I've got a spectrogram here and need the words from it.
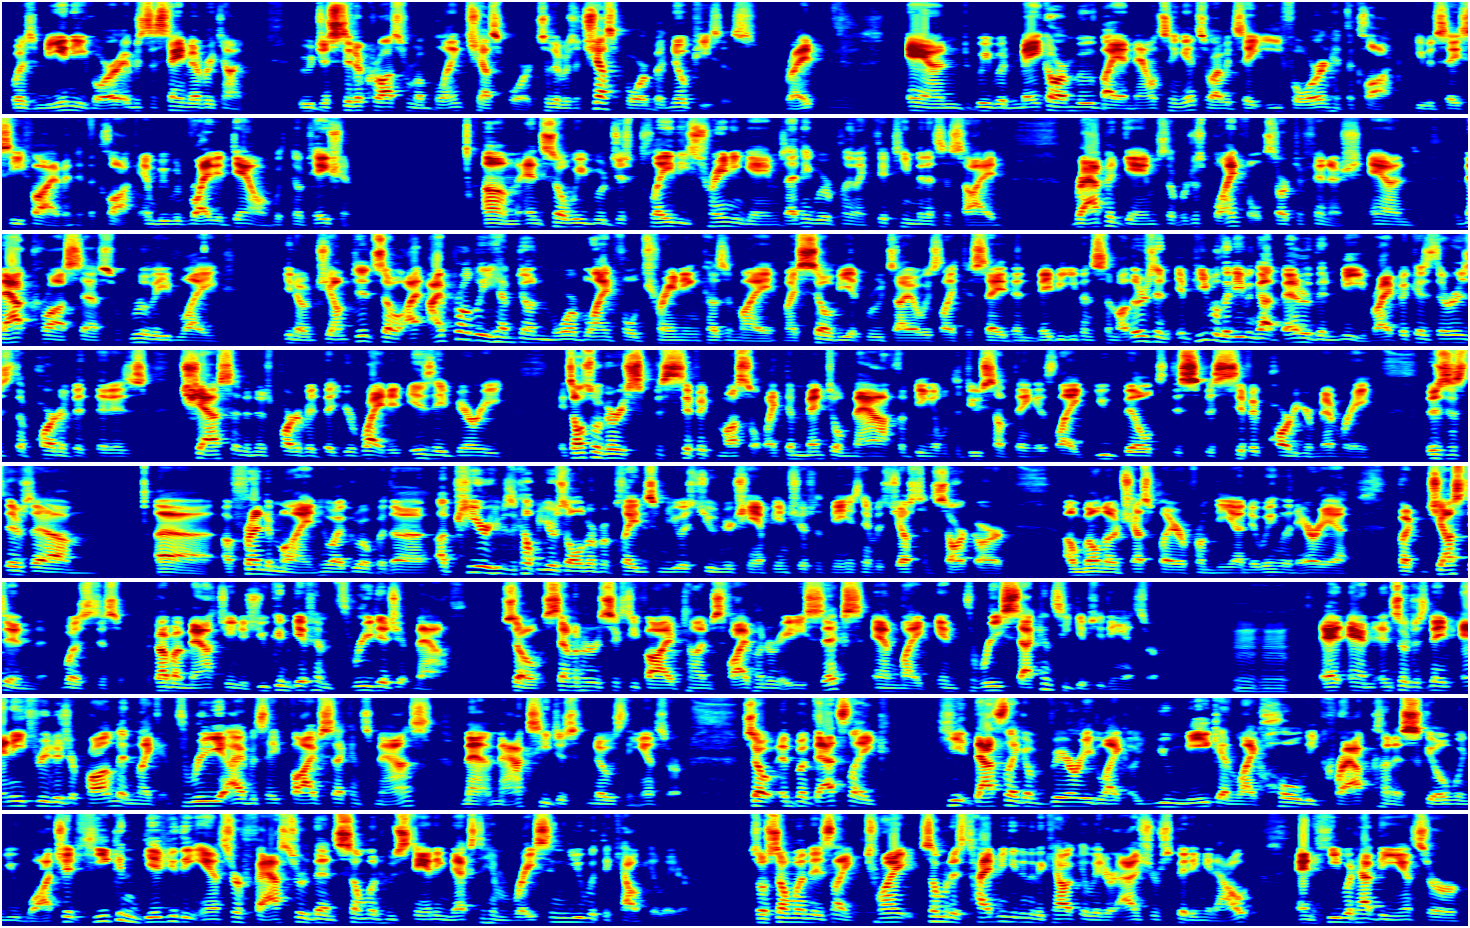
was me and Igor. It was the same every time. We would just sit across from a blank chessboard. So there was a chessboard, but no pieces, right? Mm. And we would make our move by announcing it. So I would say E4 and hit the clock. He would say C5 and hit the clock, and we would write it down with notation. Um, and so we would just play these training games. I think we were playing like 15 minutes aside, rapid games that were just blindfold, start to finish. And that process really like you know jumped it. So I, I probably have done more blindfold training because of my my Soviet roots. I always like to say than maybe even some others, and, and people that even got better than me, right? Because there is the part of it that is chess, and then there's part of it that you're right. It is a very it's also a very specific muscle like the mental math of being able to do something is like you built this specific part of your memory there's this there's um uh, a friend of mine who I grew up with a, a peer. He was a couple years older, but played in some U.S. Junior Championships with me. His name was Justin Sarkar, a well-known chess player from the uh, New England area. But Justin was just talk about math genius. You can give him three-digit math, so 765 times 586, and like in three seconds, he gives you the answer. Mm-hmm. And, and and so just name any three digit problem and like three, I would say five seconds mass max. He just knows the answer. So, but that's like he that's like a very like unique and like holy crap kind of skill when you watch it. He can give you the answer faster than someone who's standing next to him racing you with the calculator. So someone is like mm-hmm. trying, someone is typing it into the calculator as you're spitting it out, and he would have the answer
